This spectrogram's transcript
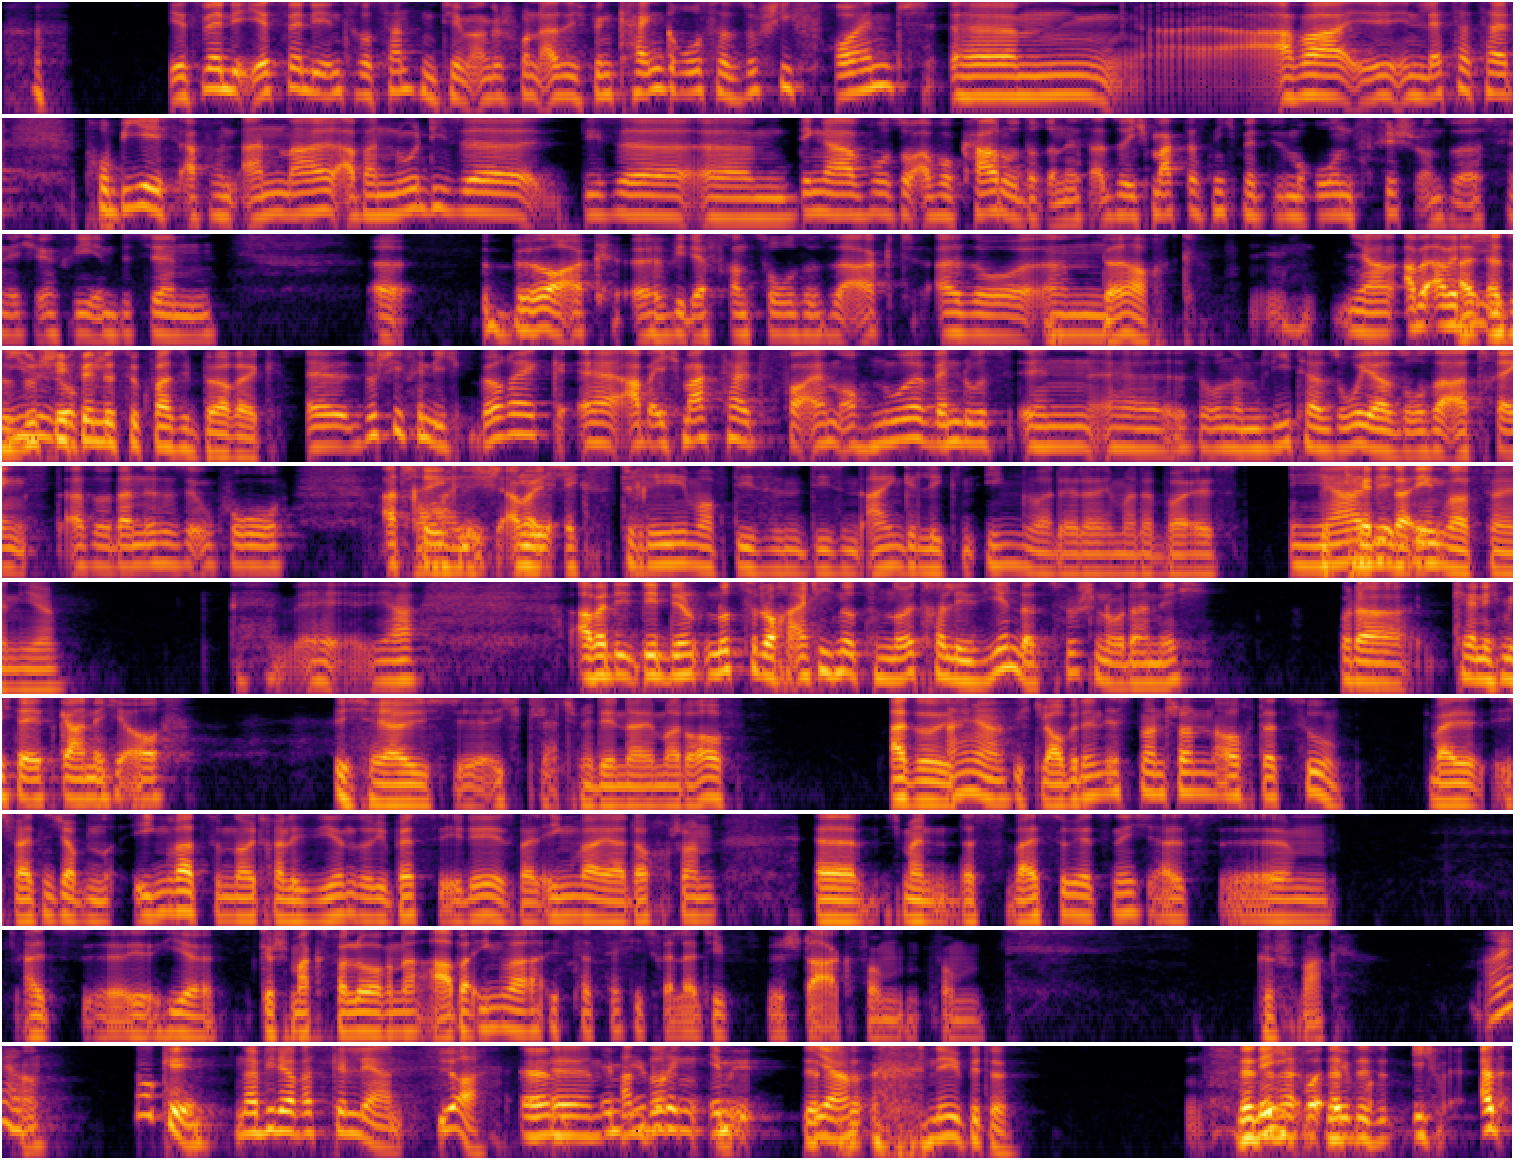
Jetzt werden, die, jetzt werden die interessanten Themen angesprochen. Also ich bin kein großer Sushi-Freund, ähm, aber in letzter Zeit probiere ich es ab und an mal, aber nur diese, diese ähm, Dinger, wo so Avocado drin ist. Also ich mag das nicht mit diesem rohen Fisch und so. Das finde ich irgendwie ein bisschen äh, Burg, äh, wie der Franzose sagt. Also ähm, Berg. Ja, aber, aber die, also die Sushi okay. findest du quasi Börek. Äh, Sushi finde ich Börek, äh, aber ich mag es halt vor allem auch nur, wenn du es in äh, so einem Liter Sojasauce ertränkst. Also dann ist es irgendwo erträglich. Oh, aber ich ich, stehe extrem auf diesen, diesen eingelegten Ingwer, der da immer dabei ist. ja, Bekennender Ingwer-Fan hier. äh, ja, aber den, den, den nutzt du doch eigentlich nur zum Neutralisieren dazwischen, oder nicht? Oder kenne ich mich da jetzt gar nicht aus? Ich, ja, ich, ich klatsch mir den da immer drauf. Also ich, Ah, ja. ich glaube, den isst man schon auch dazu. Weil ich weiß nicht, ob Ingwer zum Neutralisieren so die beste Idee ist, weil Ingwer ja doch schon, äh, ich meine, das weißt du jetzt nicht als, ähm, als äh, hier Geschmacksverlorener, aber Ingwer ist tatsächlich relativ stark vom, vom Geschmack. Ah ja. Okay, na wieder was gelernt. Ja, Ähm, ähm, Im Übrigen, im, Ü- ja. so, nee, bitte. Das Nee, ist- ich, das ist- ich, also,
